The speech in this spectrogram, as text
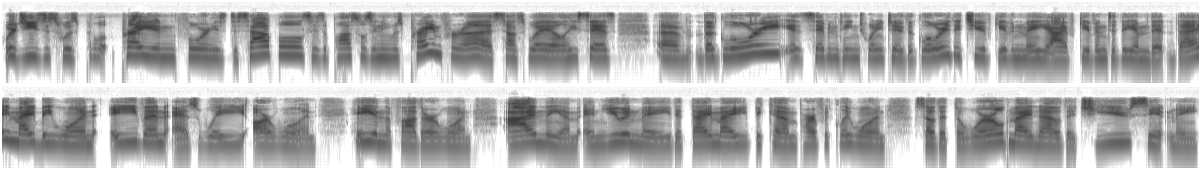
where Jesus was praying for his disciples, his apostles, and he was praying for us as well. He says, um, "The glory is seventeen twenty-two. The glory that you have given me, I have given to them, that they may be one, even as we are one. He and the Father are one. I and them, and you and me, that they may become perfectly one, so that the world may know that you sent me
